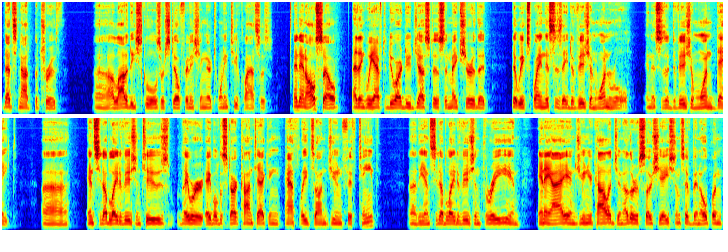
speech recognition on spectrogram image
that's not the truth. Uh, a lot of these schools are still finishing their 22 classes. and then also, I think we have to do our due justice and make sure that that we explain this is a Division One rule and this is a Division One date. NCAA Division twos they were able to start contacting athletes on June fifteenth. Uh, the NCAA Division three and NAIA and junior college and other associations have been open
